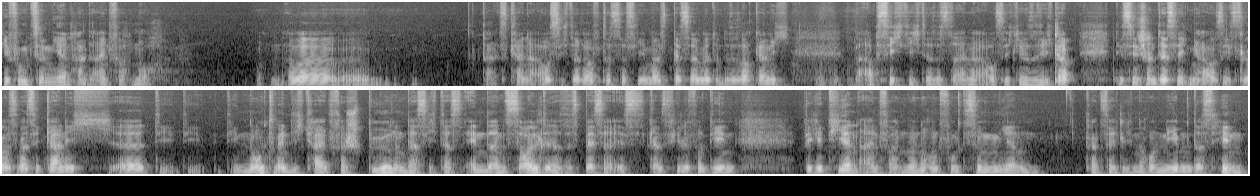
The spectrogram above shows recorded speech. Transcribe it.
Die funktionieren halt einfach noch. Aber äh, da ist keine Aussicht darauf, dass das jemals besser wird und es ist auch gar nicht beabsichtigt, dass es da eine Aussicht gibt. Also ich glaube, die sind schon deswegen aussichtslos, weil sie gar nicht äh, die, die, die Notwendigkeit verspüren, dass sich das ändern sollte, dass es besser ist. Ganz viele von denen vegetieren einfach nur noch und funktionieren tatsächlich noch und nehmen das hin.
